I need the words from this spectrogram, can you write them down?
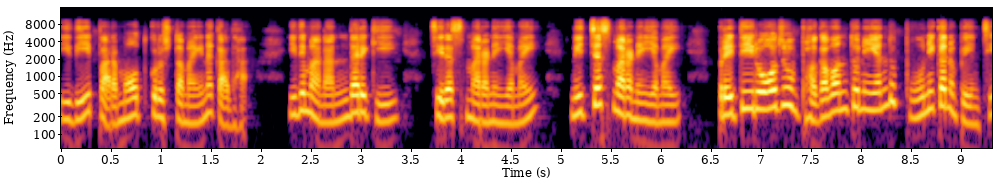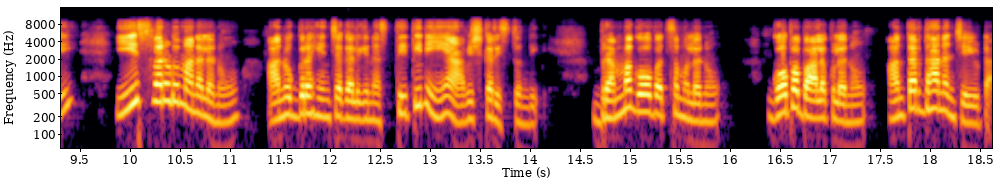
ఇది పరమోత్కృష్టమైన కథ. ఇది మనందరికీ చిరస్మరణీయమై నిత్యస్మరణీయమై ప్రతిరోజు భగవంతుని యందు పూనికను పెంచి ఈశ్వరుడు మనలను అనుగ్రహించగలిగిన స్థితిని ఆవిష్కరిస్తుంది. బ్రహ్మ గోవత్సములను గోపబాలకులను అంతర్ధానం చేయుట.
